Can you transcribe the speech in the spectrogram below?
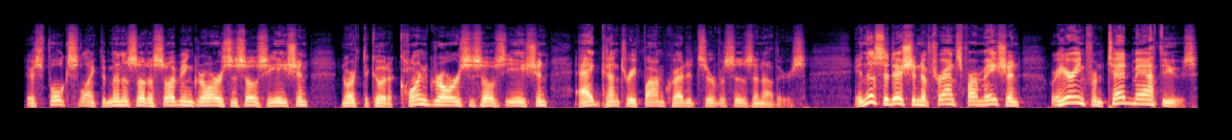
There's folks like the Minnesota Soybean Growers Association, North Dakota Corn Growers Association, Ag Country Farm Credit Services, and others. In this edition of Transformation, we're hearing from Ted Matthews.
